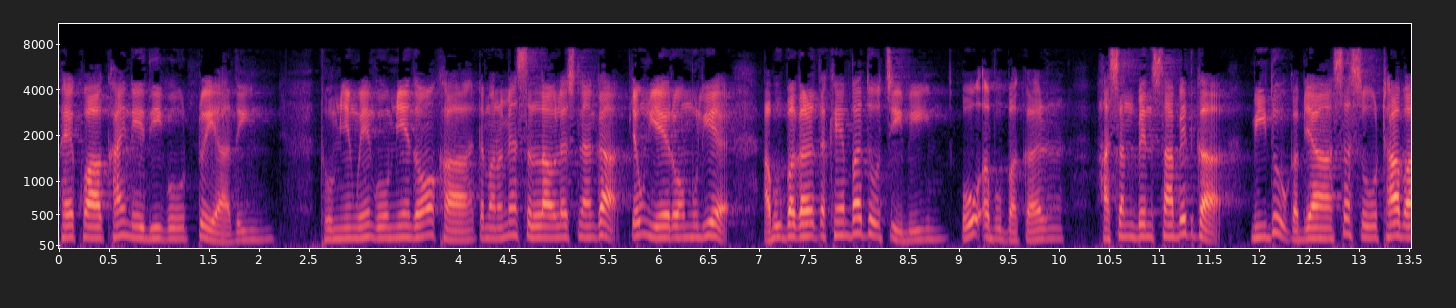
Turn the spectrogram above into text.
ဖဲခွာခိုင်းနေသည်ကိုတွေ့ရသည်ထိုမြင်ကွင်းကိုမြင်သောအခါတမန်တော်မြတ်ဆလ္လာလဟ်အလัยဟိဝါစလမ်ကပြုံးရတော်မူလျက်အဘူဘကာတခင်ဘတ်သို့ကြည့်ပြီးအိုအဘူဘကာဟဆန်ဘင်ဆာဘစ်က မိတို့ကဗျာဆက်ဆိုထားပါ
